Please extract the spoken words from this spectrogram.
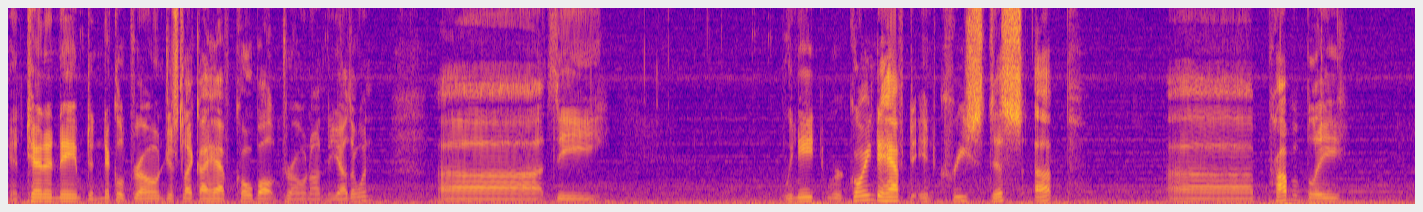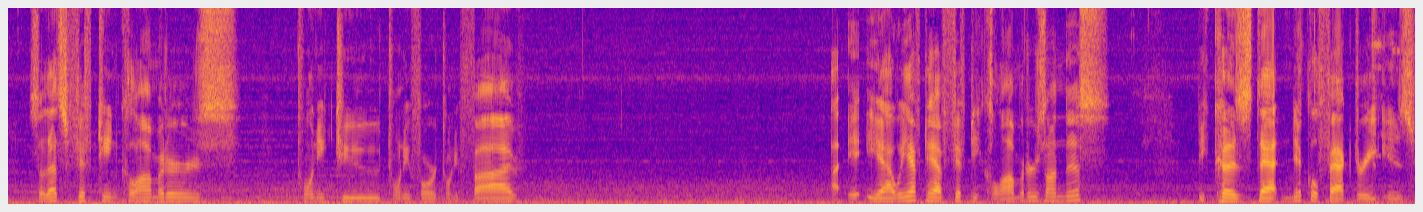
antenna named the nickel drone just like I have cobalt drone on the other one uh, the we need we're going to have to increase this up uh, probably so that's 15 kilometers, 22, 24, 25. Uh, it, yeah, we have to have 50 kilometers on this because that nickel factory is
